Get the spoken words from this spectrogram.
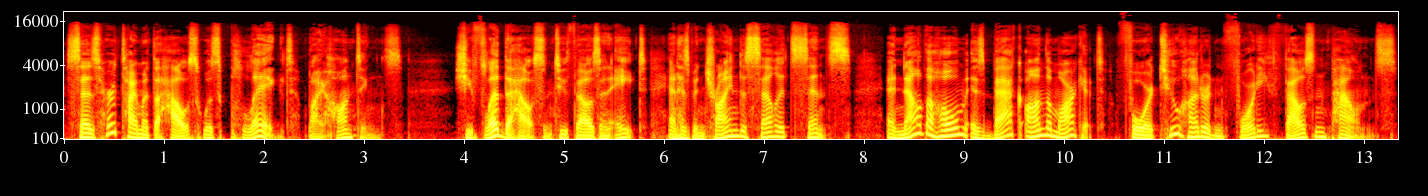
says her time at the house was plagued by hauntings. She fled the house in 2008 and has been trying to sell it since. And now the home is back on the market for £240,000.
